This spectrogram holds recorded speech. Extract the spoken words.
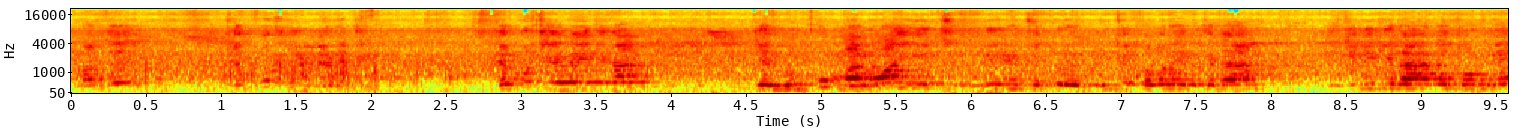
আমাদের ঠেকুর হিন্দু ঠেকুর ছেলে কিনা ᱡᱮ ᱱᱩᱠᱩ ᱢᱟᱱᱣᱟ ᱤᱧ ᱠᱷᱟᱹᱯᱟᱹᱨᱤ ᱱᱩᱠᱩ ᱠᱷᱚᱵᱚᱨ ᱮᱢ ᱠᱮᱫᱟ ᱪᱤᱞᱤ ᱠᱮᱫᱟ ᱟᱫᱚ ᱡᱚᱢ ᱨᱮ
